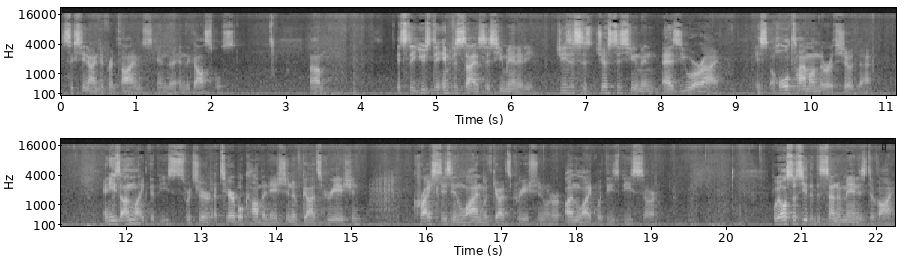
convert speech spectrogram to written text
69 different times in the, in the Gospels. Um, it's the used to emphasize his humanity. Jesus is just as human as you or I. His whole time on the earth showed that. And he's unlike the beasts, which are a terrible combination of God's creation. Christ is in line with God's creation order, unlike what these beasts are. We also see that the Son of Man is divine.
